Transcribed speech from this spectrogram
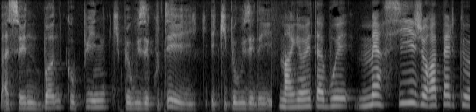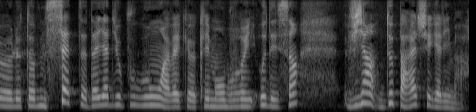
bah, c'est une bonne copine qui peut vous écouter et, qui peut vous aider. Marguerite Aboué, merci. Je rappelle que le tome 7 d'Aya Diopougon avec euh, Clément Bourri au dessin vient de paraître chez Gallimard.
